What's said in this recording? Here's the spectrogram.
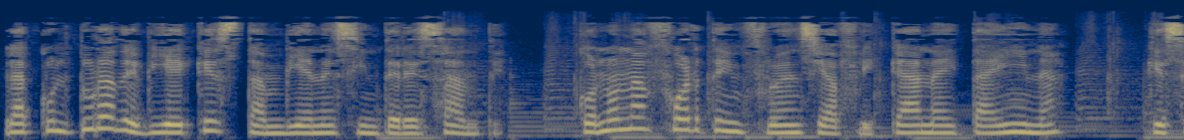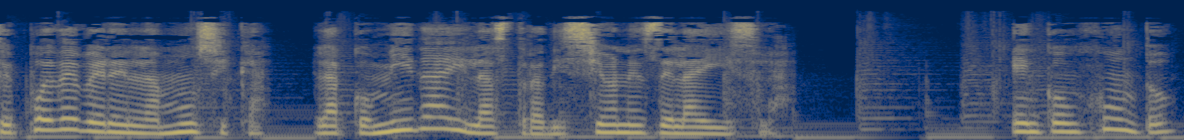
La cultura de Vieques también es interesante, con una fuerte influencia africana y taína, que se puede ver en la música, la comida y las tradiciones de la isla. En conjunto,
